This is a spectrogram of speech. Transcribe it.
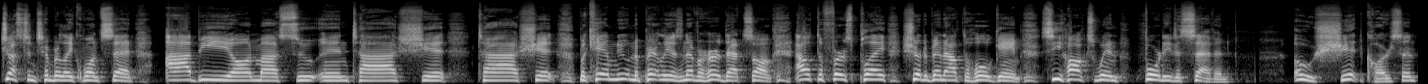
Justin Timberlake once said, I be on my suit and tie shit, tie shit. But Cam Newton apparently has never heard that song. Out the first play, should have been out the whole game. Seahawks win 40 to 7. Oh shit, Carson.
